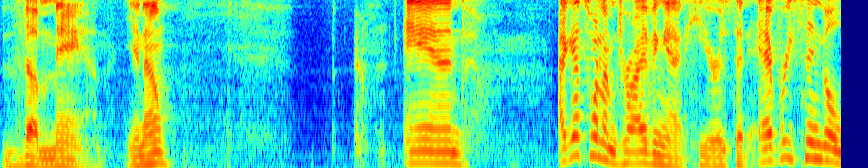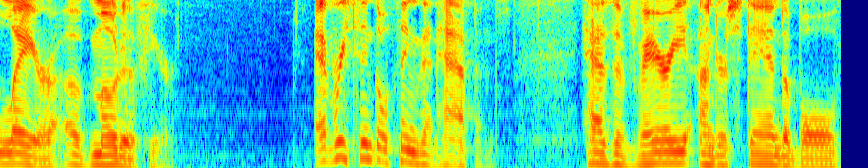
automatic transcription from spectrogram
the man, you know? And I guess what I'm driving at here is that every single layer of motive here, every single thing that happens, has a very understandable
